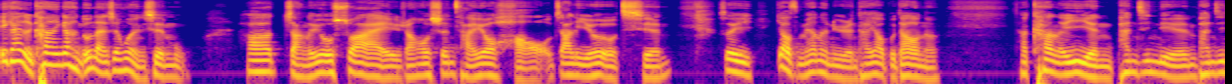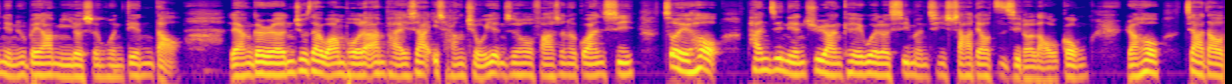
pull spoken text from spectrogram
一开始看，应该很多男生会很羡慕，他长得又帅，然后身材又好，家里又有钱，所以要怎么样的女人他要不到呢？他看了一眼潘金莲，潘金莲就被他迷得神魂颠倒。两个人就在王婆的安排下，一场酒宴之后发生了关系。最后，潘金莲居然可以为了西门庆杀掉自己的老公，然后嫁到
